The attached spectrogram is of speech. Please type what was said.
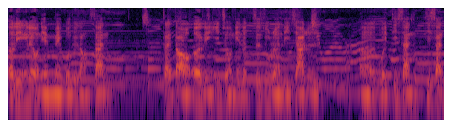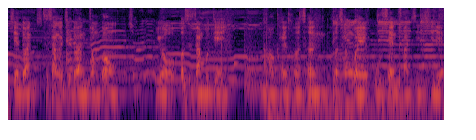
二零一六年美国队长三，再到二零一九年的蜘蛛人离家日，呃，为第三第三阶段。这三个阶段总共有二十三部电影，然后可以合称合称为无限传奇系列。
